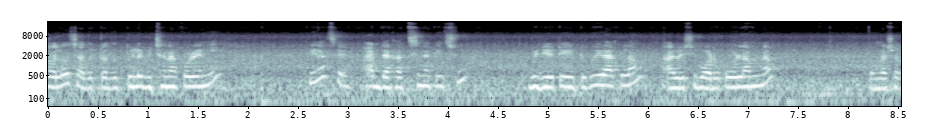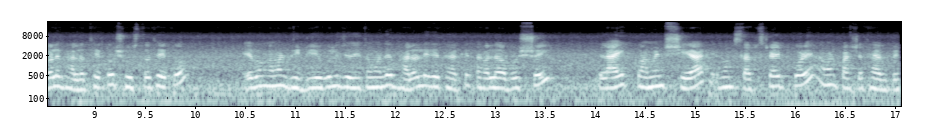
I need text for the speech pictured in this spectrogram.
চলো চাদর টাদর তুলে বিছানা করে নিই। ঠিক আছে? আর দেখাচ্ছি না কিছু। ভিডিওটি এইটুকুই রাখলাম, আর বেশি বড় করলাম না। তোমরা সকালে ভালো থেকো, সুস্থ থেকো, এবং আমার ভিডিওগুলি যদি তোমাদের ভালো লেগে থাকে, তাহলে অবশ্যই লাইক কমেন্ট শেয়ার এবং সাবস্ক্রাইব করে আমার পাশে থাকবে।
